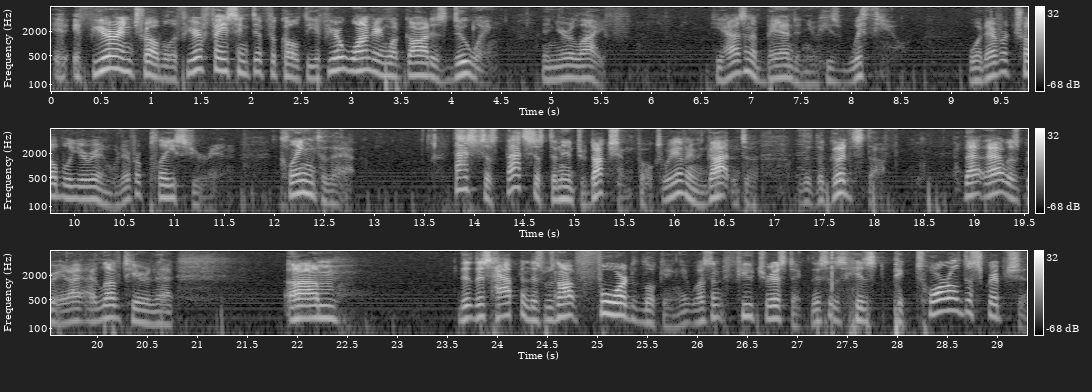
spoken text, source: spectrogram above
If you're in trouble, if you're facing difficulty, if you're wondering what God is doing in your life, he hasn't abandoned you, he's with you. Whatever trouble you're in, whatever place you're in, cling to that. That's just that's just an introduction, folks. We haven't even gotten to the, the good stuff. That that was great. I, I loved hearing that. Um, th- this happened. This was not forward-looking. It wasn't futuristic. This is his pictorial description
